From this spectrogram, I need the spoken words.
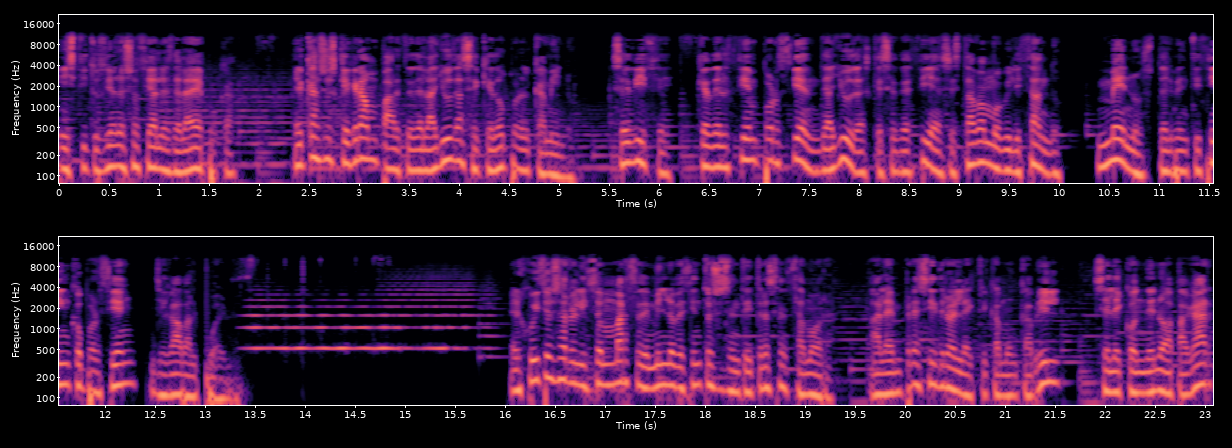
instituciones sociales de la época. El caso es que gran parte de la ayuda se quedó por el camino. Se dice que del 100% de ayudas que se decían se estaban movilizando, menos del 25% llegaba al pueblo. El juicio se realizó en marzo de 1963 en Zamora. A la empresa hidroeléctrica Moncabril se le condenó a pagar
